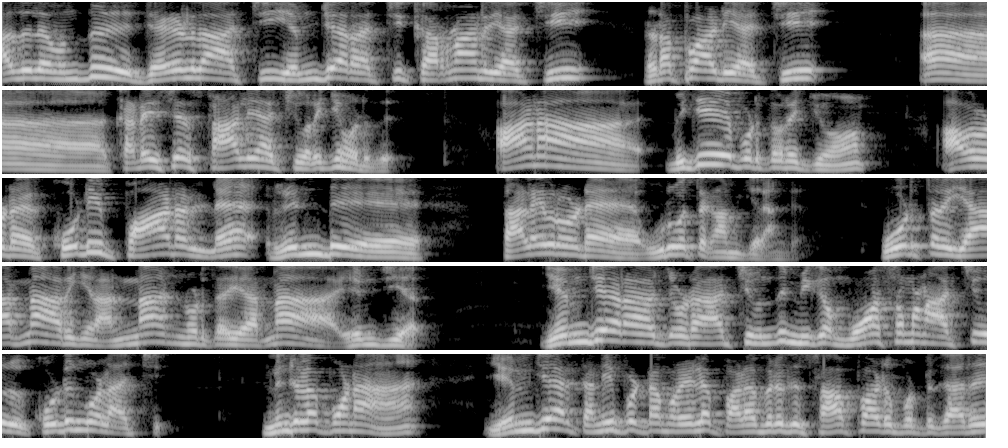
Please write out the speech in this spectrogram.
அதில் வந்து ஜெயலலிதா ஆட்சி எம்ஜிஆர் ஆட்சி கருணாநிதி ஆட்சி எடப்பாடி ஆட்சி கடைசியாக ஸ்டாலின் ஆட்சி வரைக்கும் வருது. ஆனால் விஜயை பொறுத்த வரைக்கும் அவரோட கொடி பாடலில் ரெண்டு தலைவரோட உருவத்தை காமிக்கிறாங்க. ஒருத்தர் யாருன்னா அறிஞர் அண்ணா இன்னொருத்தர் யாருன்னா எம்ஜிஆர். எம்ஜிஆர் ஆட்சியோட ஆட்சி வந்து மிக மோசமான ஆட்சி ஒரு கொடுங்கோல் ஆட்சி. இன்னும் சொல்ல போனால் எம்ஜிஆர் தனிப்பட்ட முறையில் பல பேருக்கு சாப்பாடு போட்டிருக்காரு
